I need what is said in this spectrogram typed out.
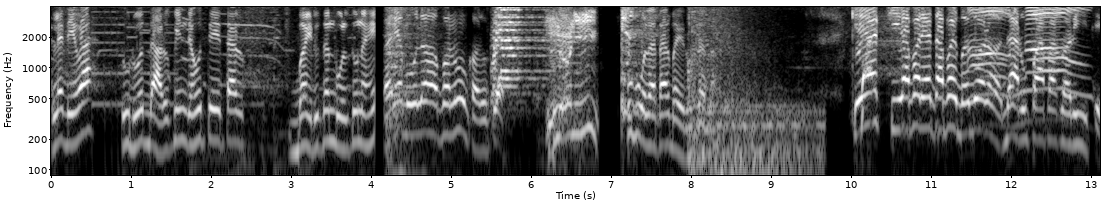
એટલે દેવા તું રોજ દારૂ પીને જવું તે તાર બૈરું તને બોલતું નહીં. અરે બોલો પણ હું કરું? કે શું બોલે તાર બૈરું તને કે ચીરા પર રહેતા ભાઈ બધો દારૂ પાપા કરી તે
